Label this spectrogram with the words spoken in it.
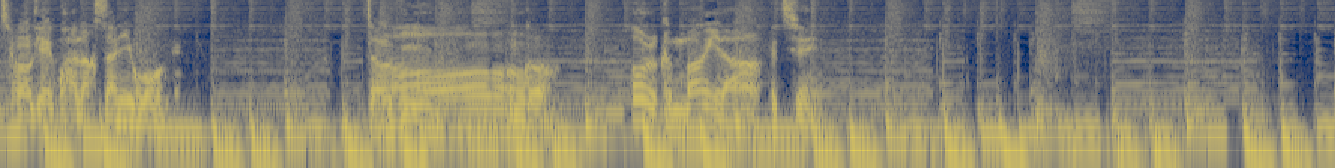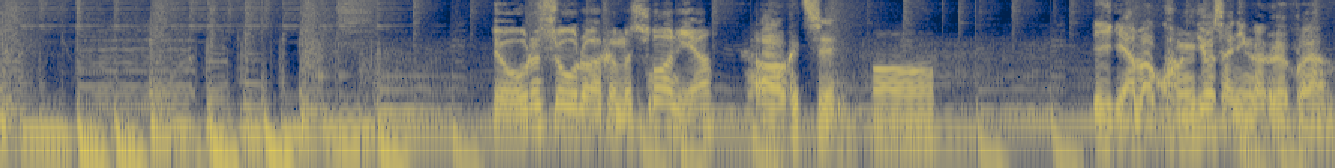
저게 관악산이고, 저기, 어, 이거. 서울 금방이다. 그치. 요 오른쪽으로 가면 수원이야? 어, 그치. 어, 이게 아마 광교산인가 그럴 거야.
